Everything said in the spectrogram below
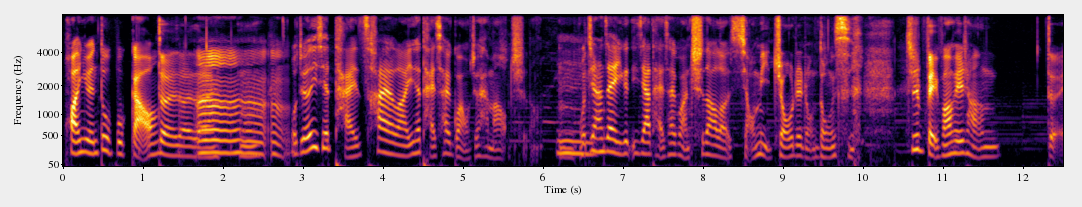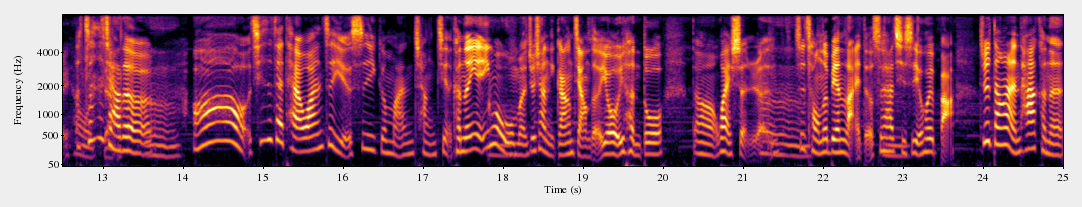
还原度不高。对对对，嗯嗯。嗯嗯，我觉得一些台菜啦，一些台菜馆，我觉得还蛮好吃的。嗯嗯，我竟然在一个一家台菜馆吃到了小米粥这种东西，这是北方非常对，真的假的？嗯，哦，其实，在台湾这也是一个蛮常见的，可能也因为我们就像你刚刚讲的，有很多呃外省人是从那边来的，所以他其实也会把，就是当然他可能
